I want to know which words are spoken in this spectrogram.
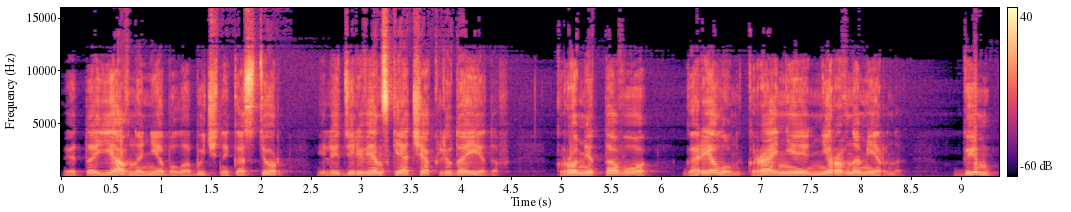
Это явно не был обычный костер или деревенский очаг людоедов. Кроме того, горел он крайне неравномерно. Дым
